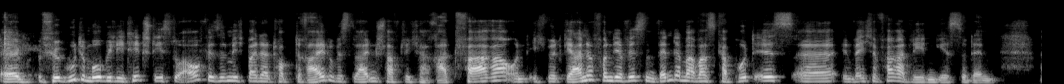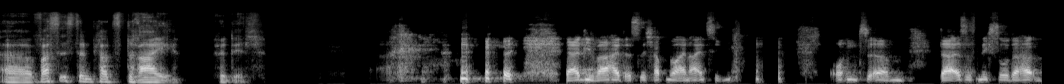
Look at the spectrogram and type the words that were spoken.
Äh, für gute Mobilität stehst du auf. Wir sind nämlich bei der Top 3. Du bist leidenschaftlicher Radfahrer und ich würde gerne von dir wissen, wenn dir mal was kaputt ist, äh, in welche Fahrradläden gehst du denn? Äh, was ist denn Platz 3 für dich? ja, die Wahrheit ist, ich habe nur einen einzigen. Und ähm, da ist es nicht so, da,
